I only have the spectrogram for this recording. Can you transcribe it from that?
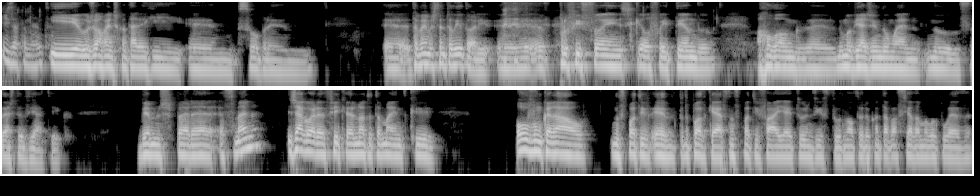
Exatamente. E o João vai-nos contar aqui hum, sobre. hum, eh, também bastante aleatório. eh, profissões que ele foi tendo ao longo de, de uma viagem de um ano no Sudeste Asiático. Vemo-nos para a semana. Já agora fica a nota também de que houve um canal no Spotify, eh, de podcast no Spotify, iTunes e isso tudo, na altura quando estava associado a Maluco Beleza.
